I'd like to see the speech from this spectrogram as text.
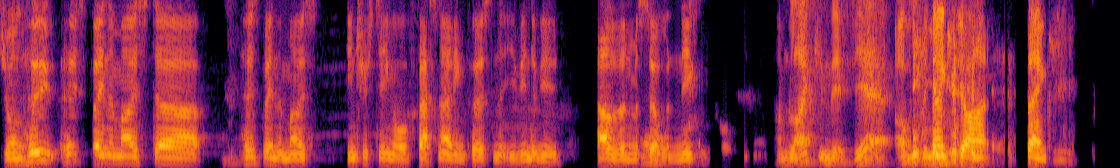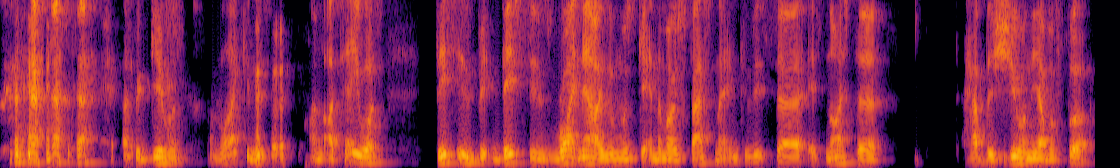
John, Who who's been the most uh, who's been the most interesting or fascinating person that you've interviewed, other than myself Oh. and Nick? I'm liking this. Yeah, obviously. Thanks, John. Thanks. That's a given. I'm liking this. I'm, I tell you what, this is this is right now is almost getting the most fascinating because it's uh, it's nice to have the shoe on the other foot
